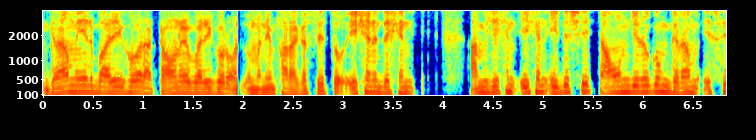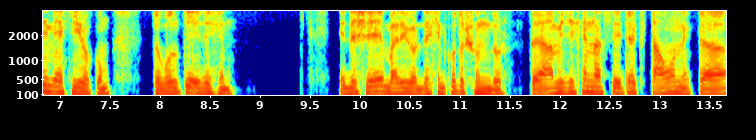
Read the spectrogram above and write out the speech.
গ্রামের বাড়িঘর আর টাউনের বাড়িঘর অন- মানে ফারাক আছে। তো এখানে দেখেন, আমি যেখানে, এখানে এই দেশে টাউন যেরকম, গ্রাম সেম একই রকম। তো বলতে এই দেখেন, এদেশে বাড়িঘর দেখেন কত সুন্দর। তো আমি যেখানে আছি, এটা একটা টাউন, একটা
